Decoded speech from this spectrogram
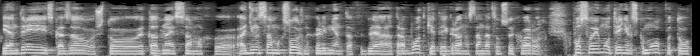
и Андрей сказал, что это одна из самых, один из самых сложных элементов для отработки – это игра на стандартах у своих ворот. По своему тренерскому опыту,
